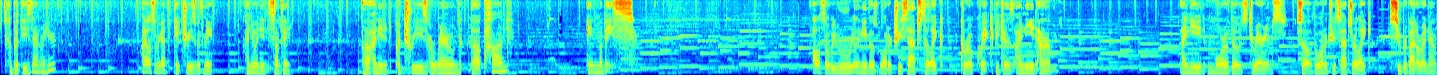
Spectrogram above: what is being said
let's go put these down right here. I also forgot to take trees with me. I knew I needed something. Uh, I needed to put trees around the pond in my base. Also, we really need those water tree saps to like grow quick because I need um I need more of those terrariums. So the water tree saps are like super vital right now.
